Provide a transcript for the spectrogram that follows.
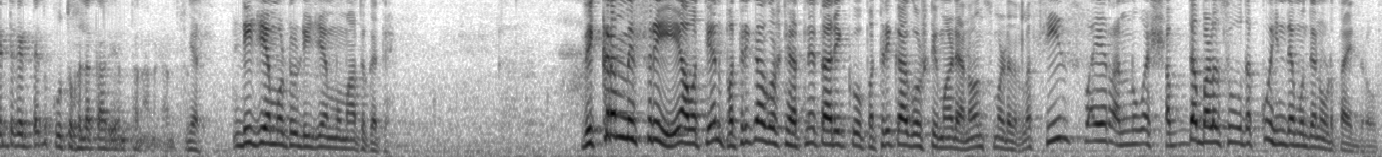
ಎಂಟು ಗಂಟೆದು ಕುತೂಹಲಕಾರಿ ಅಂತ ನನಗನ್ಸುತ್ತೆ as D G M to D G M ಮಾತುಕತೆ. ವಿಕ್ರಮ್ ಮಿಸ್ರಿ ಅವತ್ತೇನು ಪತ್ರಿಕಾಗೋಷ್ಠಿ ಹತ್ತನೇ ತಾರೀಕು ಪತ್ರಿಕಾಗೋಷ್ಠಿ ಮಾಡಿ ಅನೌನ್ಸ್ ಮಾಡಿದ್ರಲ್ಲ ಸೀಸ್ ಫೈರ್ ಅನ್ನುವ ಶಬ್ದ ಬಳಸುವುದಕ್ಕೂ ಹಿಂದೆ ಮುಂದೆ ನೋಡ್ತಾ ಇದ್ರು ಅವರು.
